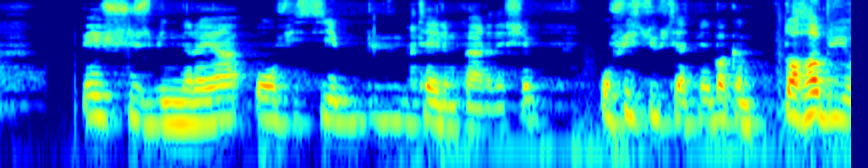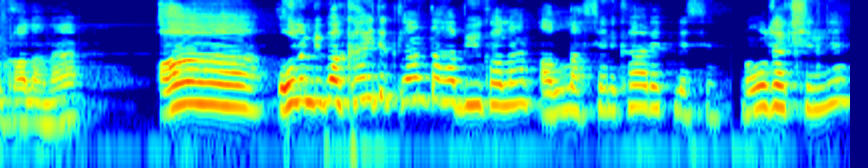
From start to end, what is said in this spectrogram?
500 bin liraya ofisi büyütelim kardeşim. Ofis yükseltmeyi bakın daha büyük alana. Aa, oğlum bir bakaydık lan daha büyük alan. Allah seni kahretmesin. Ne olacak şimdi?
